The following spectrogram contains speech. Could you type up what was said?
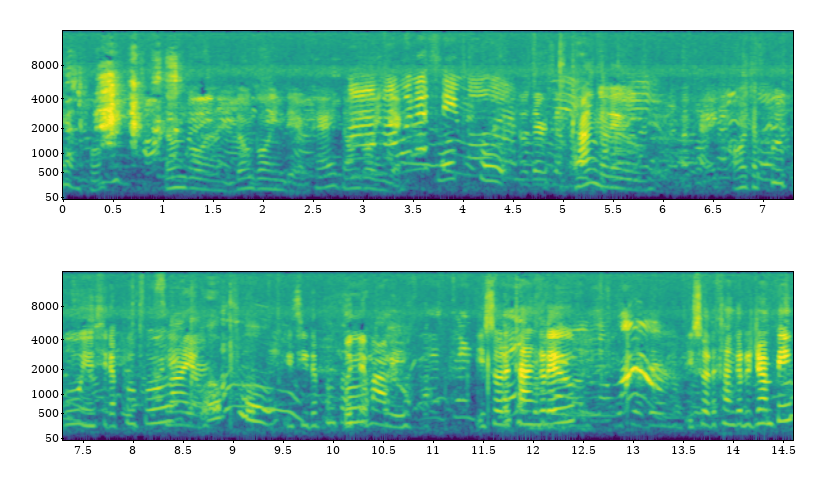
Careful. Don't go in. Don't go in there, okay? Don't go in there. Poo oh, Kangaroo. Oh, the poo poo. You see the poo poo? poo. You see the poo poo? Look poo? at mommy. You saw the kangaroo? You saw the kangaroo jumping?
